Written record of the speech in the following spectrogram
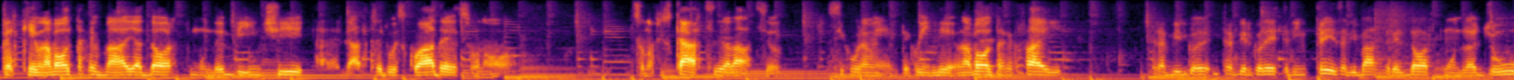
Perché una volta che vai a Dortmund e vinci, eh, le altre due squadre sono, sono più scarse della Lazio, sicuramente. Quindi una volta che fai tra, virgolette, tra virgolette l'impresa di battere il Dortmund laggiù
